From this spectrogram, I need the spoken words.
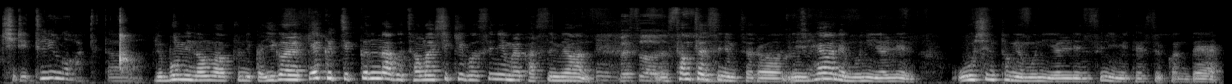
길이 틀린 것 같다 이제 몸이 너무 아프니까 이걸 깨끗이 끝나고 정화시키고 스님을 갔으면 네. 성철 스님처럼 이 그렇죠. 해안의 문이 열린 오신통의 문이 열린 스님이 됐을 건데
